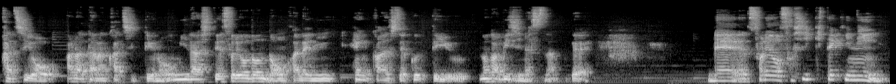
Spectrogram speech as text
価値を、新たな価値っていうのを生み出して、それをどんどんお金に変換していくっていうのがビジネスなので、で、それを組織的に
